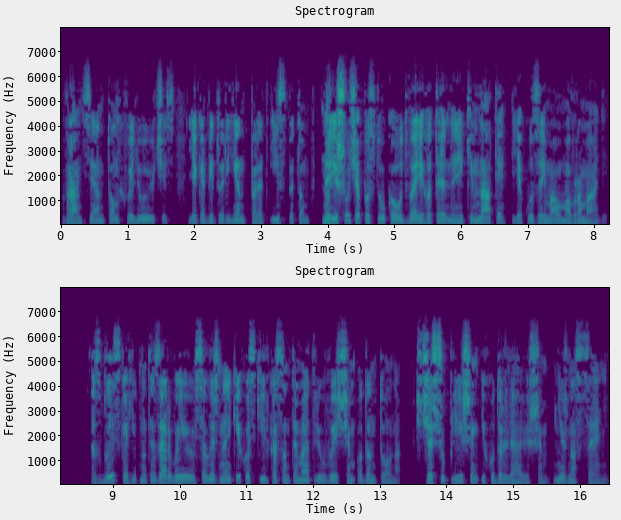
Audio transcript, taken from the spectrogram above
Вранці Антон, хвилюючись, як абітурієнт перед іспитом, нерішуче постукав у двері готельної кімнати, яку займав Мавромаді. Зблизька гіпнотизер виявився лише на якихось кілька сантиметрів вищим од Антона, ще щуплішим і худорлявішим, ніж на сцені.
